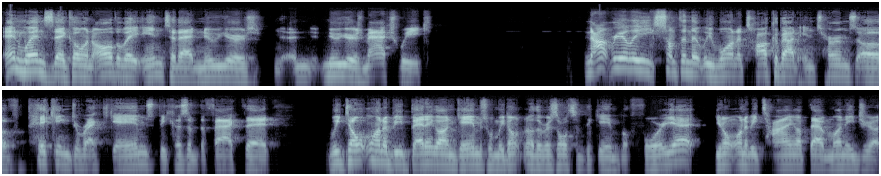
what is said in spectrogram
and Wednesday going all the way into that New Year's New Year's match week. Not really something that we want to talk about in terms of picking direct games because of the fact that we don't want to be betting on games when we don't know the results of the game before yet. You don't want to be tying up that money ju-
